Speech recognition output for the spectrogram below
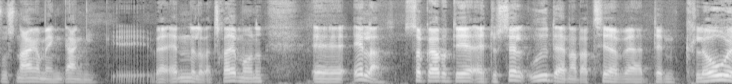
du snakker med en gang i øh, hver anden eller hver tredje måned. Øh, eller så gør du det, at du selv uddanner dig til at være den kloge,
